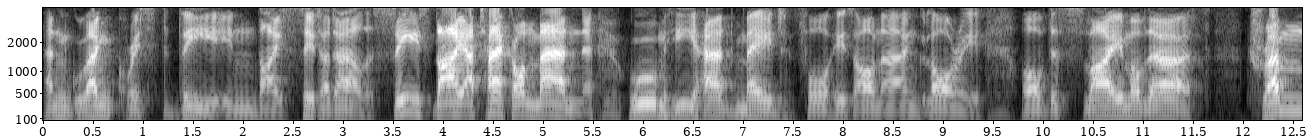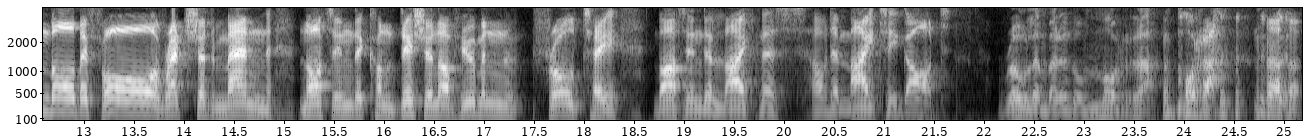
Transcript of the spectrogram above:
and vanquished thee in thy citadel. Cease thy attack on man, whom he had made for his honor and glory, of the slime of the earth. Tremble before wretched men, not in the condition of human frailty, but in the likeness of the mighty God. Roland började då morra. Borra!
